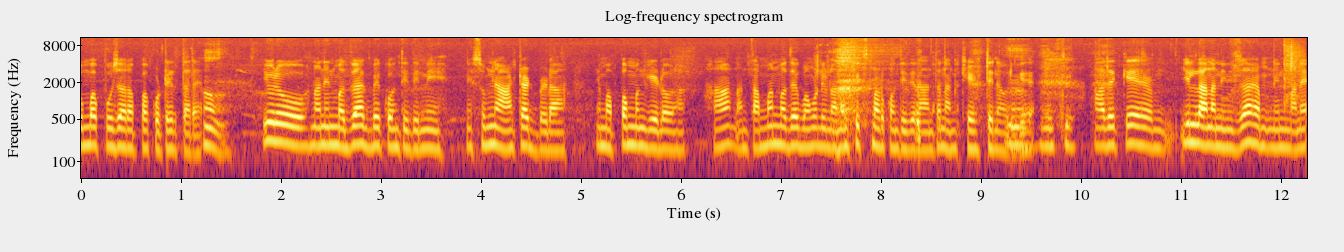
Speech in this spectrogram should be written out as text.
ತುಂಬ ಪೂಜಾರಪ್ಪ ಕೊಟ್ಟಿರ್ತಾರೆ. ಇವರು ನಾನು ನಿನ್ನ ಮದುವೆ ಆಗಬೇಕು ಅಂತಿದ್ದೀನಿ. ನೀವು ಸುಮ್ಮನೆ ಆಟ ಆಡ್ಬೇಡ ನಿಮ್ಮ ಅಪ್ಪಮ್ಮಂಗೆ ಹೇಳೋ. ಹಾಂ ನನ್ನ ತಮ್ಮನ ಮದುವೆಗೆ ಬಂದ್ಬಿಟ್ಟು ನೀವು ನನಗೆ ಫಿಕ್ಸ್ ಮಾಡ್ಕೊತಿದ್ದೀರಾ ಅಂತ ನಾನು ಕೇಳ್ತೀನಿ ಅವ್ರಿಗೆ. ಅದಕ್ಕೆ ಇಲ್ಲ ನಾನು ನಿಜ ನಿನ್ನ ಮನೆ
